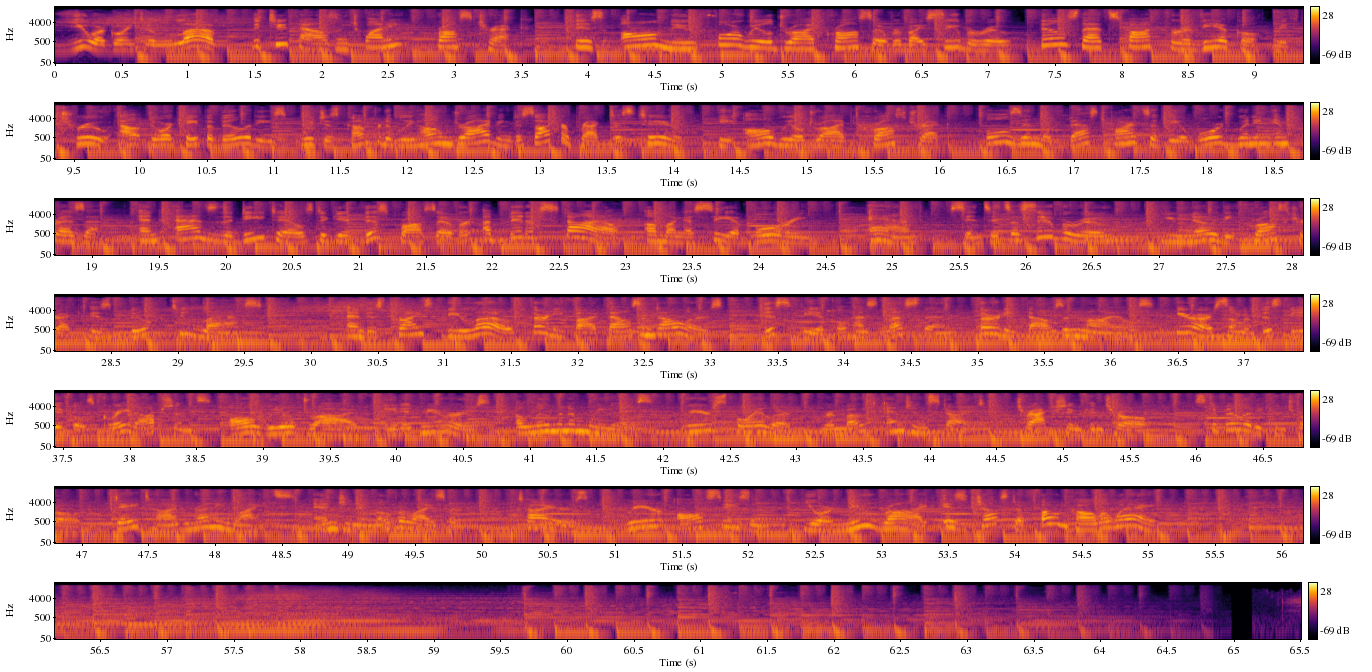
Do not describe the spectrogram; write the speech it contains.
You are going to love the 2020 Crosstrek. This all-new four-wheel drive crossover by Subaru fills that spot for a vehicle with true outdoor capabilities, which is comfortably home driving to soccer practice too. The all-wheel drive Crosstrek pulls in the best parts of the award-winning Impreza and adds the details to give this crossover a bit of style among a sea of boring. And since it's a Subaru, you know the Crosstrek is built to last and is priced below $35,000. This vehicle has less than 30,000 miles. Here are some of this vehicle's great options. All-wheel drive, heated mirrors, aluminum wheels, rear spoiler, remote engine start, traction control, stability control, daytime running lights, engine immobilizer, tires, rear all season. Your new ride is just a phone call away.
